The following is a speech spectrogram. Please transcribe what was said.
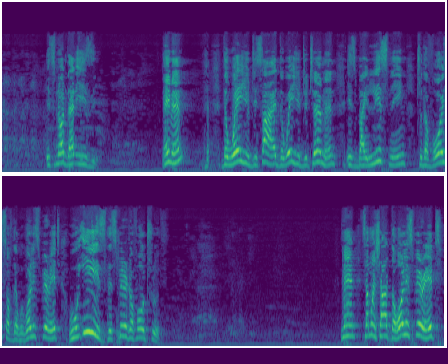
it's not that easy. Amen. the way you decide, the way you determine is by listening to the voice of the Holy Spirit, who is the Spirit of all truth. Man, someone shout, the Holy Spirit,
